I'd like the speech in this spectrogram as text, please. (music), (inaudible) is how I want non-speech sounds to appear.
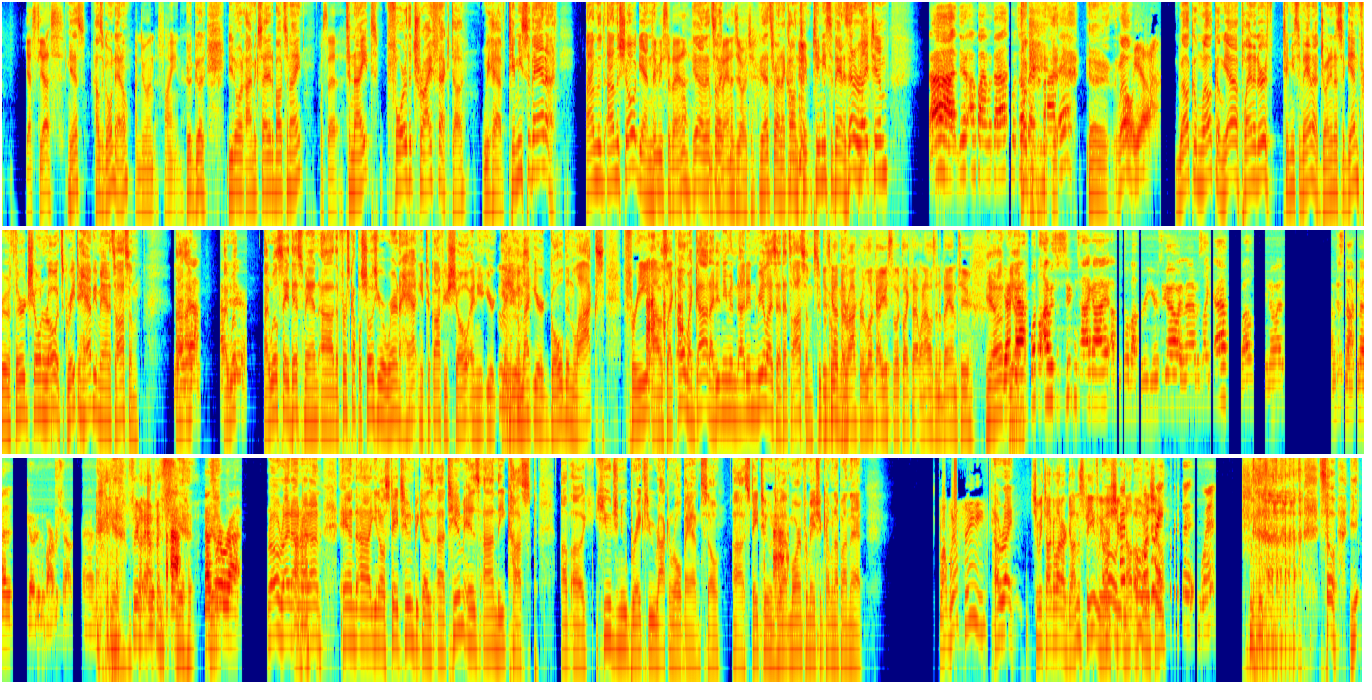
Yes, yes. yes, how's it going, Dano? I'm doing fine. Good, good. Do you know what I'm excited about tonight? What's that? Tonight, for the trifecta, we have Timmy Savannah on the on the show again. Timmy Savannah? Yeah, that's From what I- Savannah, Georgia. That's right. I call him Tim, Timmy Savannah. Is that all right, Tim? Ah, dude, I'm fine with that. What's up, Okay, everybody? Uh, well, Oh yeah. Welcome, welcome. Yeah, Planet Earth, Timmy Savannah joining us again for a third show in a row. It's great to have you, man. It's awesome. Yeah, Uh, I- yeah. I'm happy I to will- be here. I will say this, man. Uh, the first couple shows, you were wearing a hat and you took off your show and you you're, and you let your golden locks free. I was like, oh my god, I didn't even I didn't realize that. That's awesome. Super He's cool, got the rocker look. I used to look like that when I was in a band, too. Yeah, Yeah, yeah, Well, I was a suit and tie guy up until about three years ago, and then I was like, ah, well, you know what? I'm just not gonna go to the barbershop, and yeah. (laughs) See what (laughs) happens. Ah, yeah. that's Yeah. where we're at. Oh, right on, Uh-huh. right on. And, uh, you know, stay tuned because uh, Tim is on the cusp of a huge new breakthrough rock and roll band. So uh, stay tuned. He'll have more information coming up on that. Well, we'll see. All right. Should we talk about our guns, Pete? We were Oh, shooting out oh, before the show. where went. (laughs) so,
